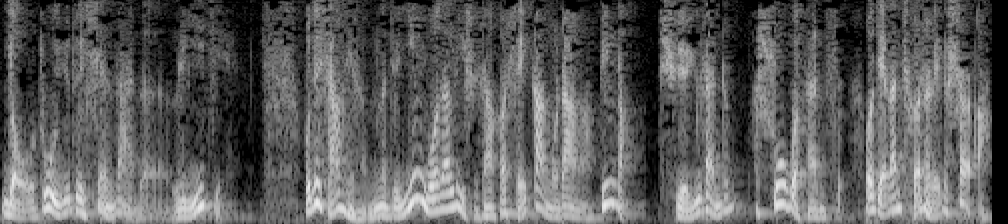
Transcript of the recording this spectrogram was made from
有助于对现在的理解。我就想起什么呢？就英国在历史上和谁干过仗啊？冰岛鳕鱼战争输过三次。我简单扯扯这个事儿啊。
